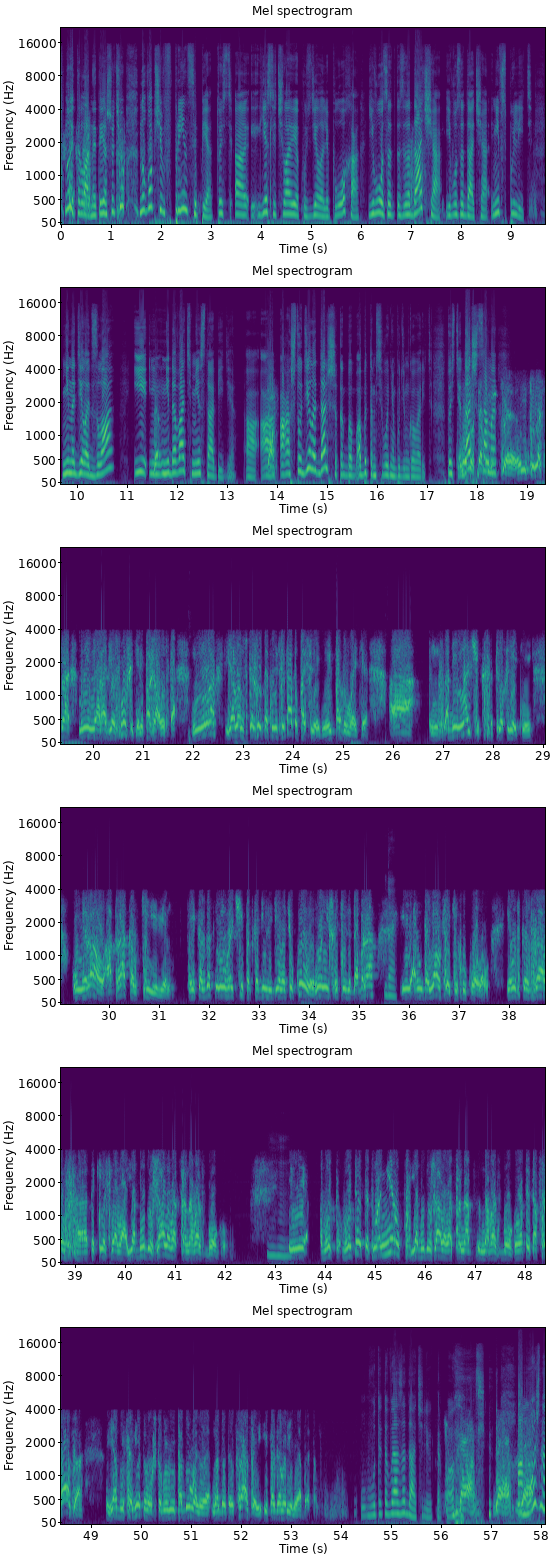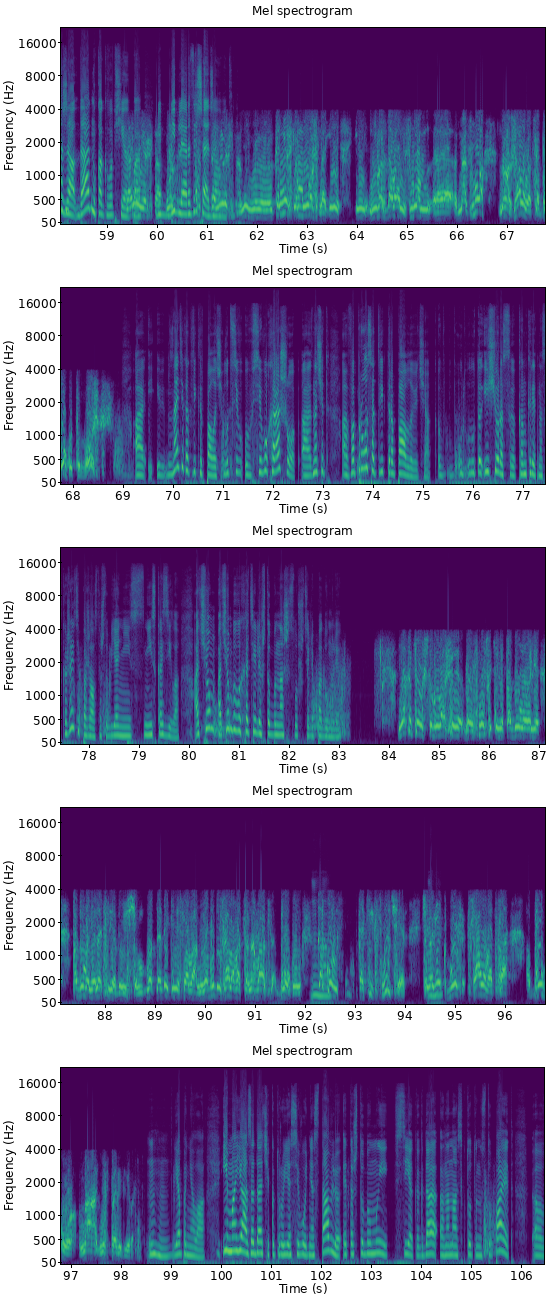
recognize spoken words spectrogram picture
Ну, это ладно, это я шучу. Ну, в общем, в принципе, то есть, а, если человеку сделали плохо, его за- задача, его задача не вспылить, не наделать зла и Да. не давать места обиде. А, а- Да. а что делать дальше, как бы об этом сегодня будем говорить. То есть Ну, дальше вот самое... видите, интересно мнение радиослушателей, пожалуйста. Но я вам скажу такую цитату последнюю, и подумайте. А, один мальчик трехлетний умирал от рака в Киеве. И когда к нему врачи подходили делать уколы, ну, они же хотели добра, Да. и он боялся этих уколов. И он сказал а, такие слова, я буду жаловаться на вас Богу. Мгм. И вот, вот этот момент, я буду жаловаться на, на вас Богу, вот эта фраза, я бы советовал, чтобы вы подумали над этой фразой и поговорили об этом. Вот это вы озадачили, Виктор Павлович. Да, да. А да. можно жал, да? Ну как вообще? по- Конечно. Би- Вот, Библия разрешает жаловаться. Конечно, ну, э, конечно, можно. И, и не воздавай злом э, на зло, но жаловаться Богу ты можешь. А, и- знаете, как Виктор Павлович, вот всего, всего хорошо. А, значит, а, вопрос от Виктора Павловича. Еще раз конкретно скажите, пожалуйста, чтобы я не, не исказила. О чем, о чем бы вы хотели, чтобы наши слушатели подумали? Я хотел, чтобы ваши э, слушатели подумали, подумали над следующим, вот над этими словами. Я буду жаловаться на вас Богу. Мгм. В, каком, в каких случаях человек может жаловаться Богу на несправедливость? Мгм, я поняла. И моя задача, которую я сегодня ставлю, это чтобы мы все, когда на нас кто-то наступает, э,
